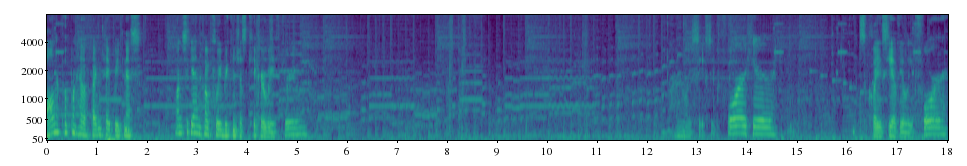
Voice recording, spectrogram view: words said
All our Pokemon have a fighting type weakness. Once again, hopefully we can just kick our way through. Only save state 4 here. It's Glacia of Elite 4.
